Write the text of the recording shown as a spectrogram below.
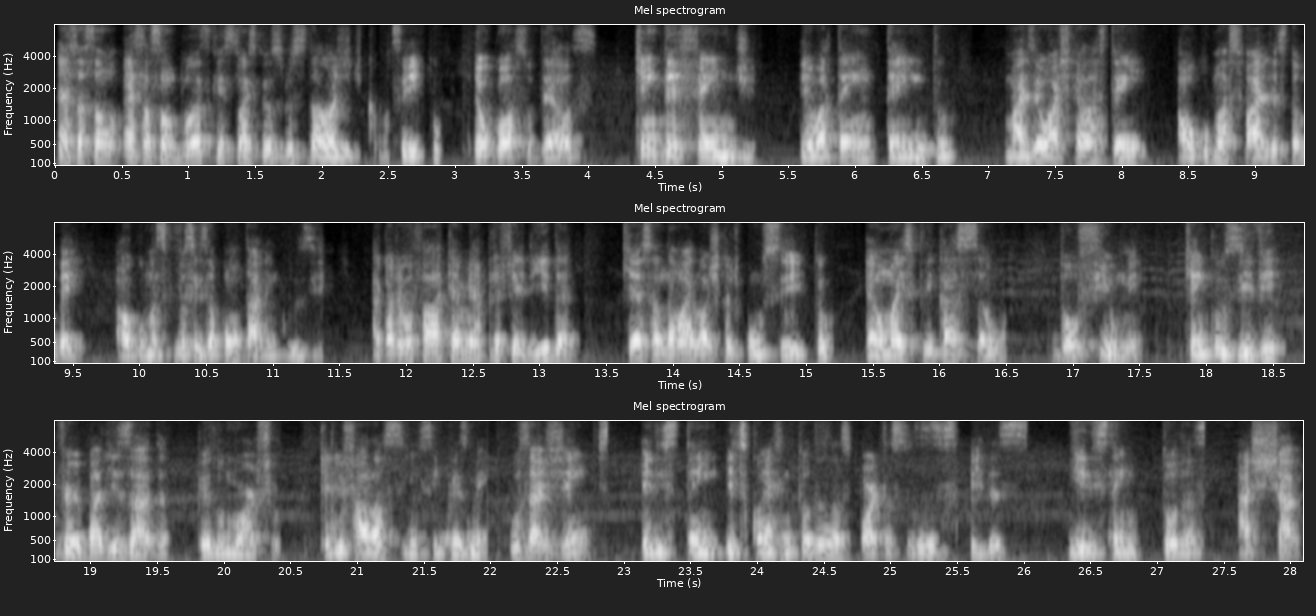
Essas, são, essas são duas questões que eu trouxe da loja de conceito. Eu gosto delas. Quem defende, eu até entendo, mas eu acho que elas têm algumas falhas também. Algumas que vocês apontaram, inclusive. Agora eu vou falar que a minha preferida, que essa não é lógica de conceito, é uma explicação do filme, que é inclusive verbalizada pelo Morpheus. Que ele fala assim, simplesmente: os agentes, eles têm, eles conhecem todas as portas, todas as saídas, e eles têm todas as chaves.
